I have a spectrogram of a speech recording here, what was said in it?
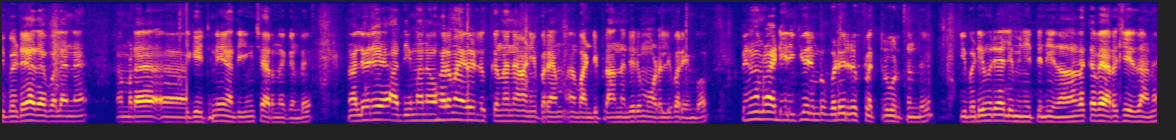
ഇവിടെ അതേപോലെ തന്നെ നമ്മുടെ ഗേറ്റിന്റെ അധികം ചേർന്ന് നിൽക്കുന്നുണ്ട് നല്ലൊരു അതിമനോഹരമായ ഒരു ലുക്ക് എന്ന് തന്നെ വേണമെങ്കിൽ പറയാം. വണ്ടി പ്രാന്തന്റെ ഒരു മോഡലിൽ പറയുമ്പോൾ പിന്നെ നമ്മുടെ അടിയിലേക്ക് വരുമ്പോൾ ഇവിടെ ഒരു റിഫ്ലക്ടർ കൊടുത്തിട്ടുണ്ട്. ഇവിടെയും ഒരു അലുമിനിയത്തിന്റെ അതൊക്കെ വേറെ ചെയ്തതാണ്.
